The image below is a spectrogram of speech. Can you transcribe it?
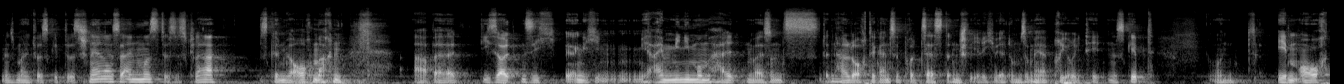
Wenn es mal etwas gibt, was schneller sein muss, das ist klar. Das können wir auch machen. Aber die sollten sich eigentlich im, ja, im Minimum halten, weil sonst dann halt auch der ganze Prozess dann schwierig wird, umso mehr Prioritäten es gibt. Und eben auch,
